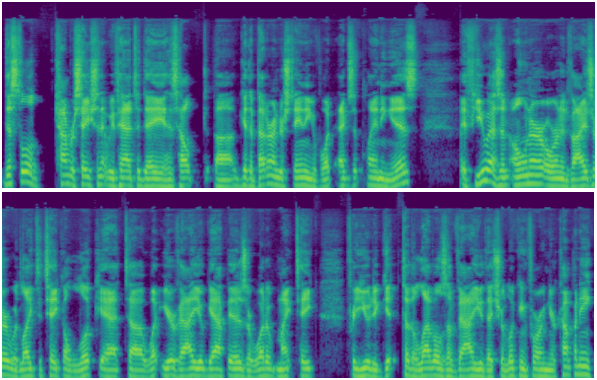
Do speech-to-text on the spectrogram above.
this little conversation that we've had today has helped uh, get a better understanding of what exit planning is If you, as an owner or an advisor, would like to take a look at uh, what your value gap is or what it might take for you to get to the levels of value that you're looking for in your company,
